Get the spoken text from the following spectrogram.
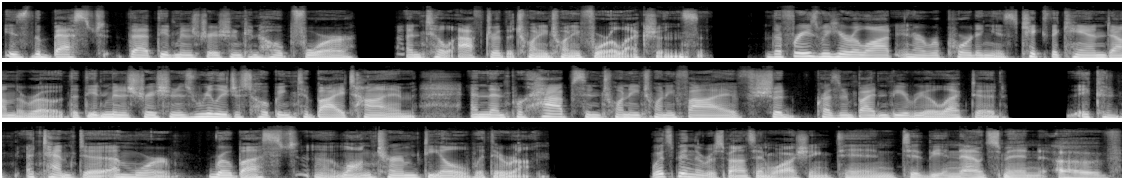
is the best that the administration can hope for until after the 2024 elections. The phrase we hear a lot in our reporting is kick the can down the road, that the administration is really just hoping to buy time. And then perhaps in 2025, should President Biden be reelected, it could attempt a, a more robust uh, long term deal with Iran. What's been the response in Washington to the announcement of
